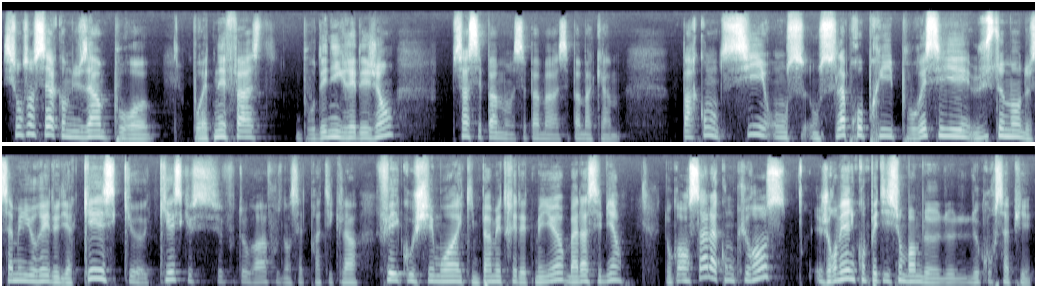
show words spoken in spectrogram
Si on s'en sert comme une arme pour euh, pour être néfaste ou pour dénigrer des gens, ça c'est pas c'est pas ma c'est pas ma cam. Par contre, si on, se- l'approprie pour essayer justement de s'améliorer, de dire qu'est-ce que, qu'est-ce que ce photographe ou dans cette pratique-là fait écho chez moi et qui me permettrait d'être meilleur, bah là c'est bien. Donc en ça, la concurrence, je reviens à une compétition par exemple, de, de- de course à pied.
